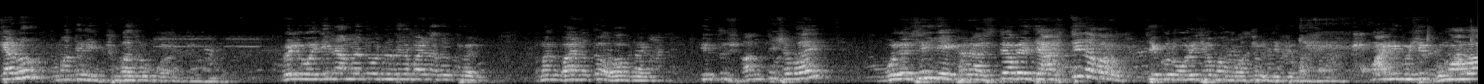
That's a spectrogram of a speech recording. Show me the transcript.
কেন? তোমাদের এই যোগাযোগ করার জন্য। বলি ওই দিনে আমরা তো অন্য থেকে বায়না ধরতে পারি। আমার বায়না তো অভাব নাই। কিন্তু শান্তি সভায় বলেছি যে এখানে আসতে হবে যে আসতে না পারো যে কোনো ওই সভা মন্ত্র যেতে পারবে না। বাড়ি বসে ঘুমাবা,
